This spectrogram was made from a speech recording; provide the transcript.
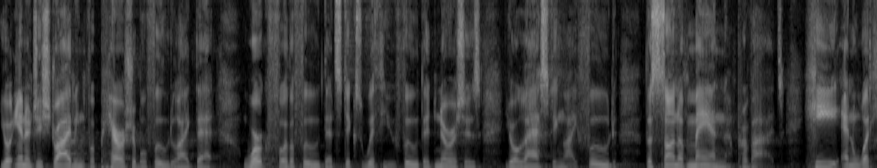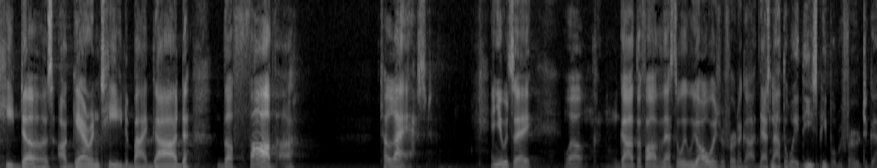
your energy striving for perishable food like that. Work for the food that sticks with you, food that nourishes your lasting life, food the Son of Man provides. He and what he does are guaranteed by God the Father to last. And you would say, well, God the Father, that's the way we always refer to God. That's not the way these people referred to God.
